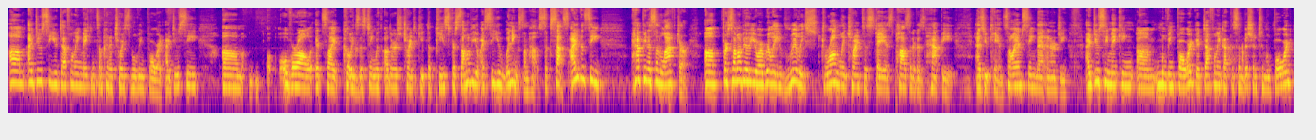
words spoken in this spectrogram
Um, I do see you definitely making some kind of choice moving forward. I do see um, overall it's like coexisting with others, trying to keep the peace. For some of you, I see you winning somehow, success. I even see happiness and laughter. Um, for some of you, you are really, really strongly trying to stay as positive as happy as you can. So I am seeing that energy. I do see making, um, moving forward. You definitely got this ambition to move forward.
